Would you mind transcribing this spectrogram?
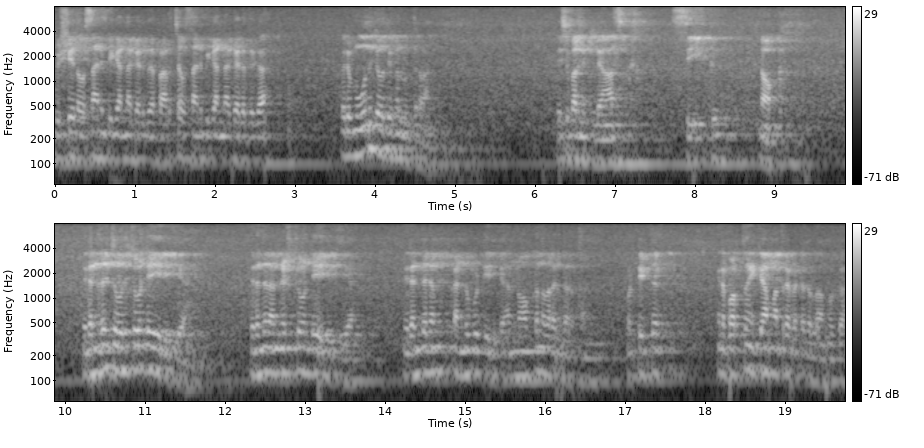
വിഷയം അവസാനിപ്പിക്കാൻ എന്നാ കരുതുക പ്രാർത്ഥന അവസാനിപ്പിക്കാൻ എന്നാ കരുതുക ഒരു മൂന്ന് ചോദ്യങ്ങളുടെ ഉത്തരവാണ്. യേശു പറഞ്ഞിട്ടില്ല ആസ്ക് സീക്ക് നോക്ക്. നിരന്തരം ചോദിച്ചുകൊണ്ടേയിരിക്കുക. നിരന്തരം അന്വേഷിച്ചുകൊണ്ടേയിരിക്കുക. നിരന്തരം കണ്ടുപൂട്ടിയിരിക്കുക നോക്കെന്ന് പറയുന്ന അർത്ഥം. പൊട്ടിയിട്ട് ഇങ്ങനെ പുറത്ത് നിൽക്കാൻ മാത്രമേ പറ്റത്തുള്ളൂ നമുക്ക്.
